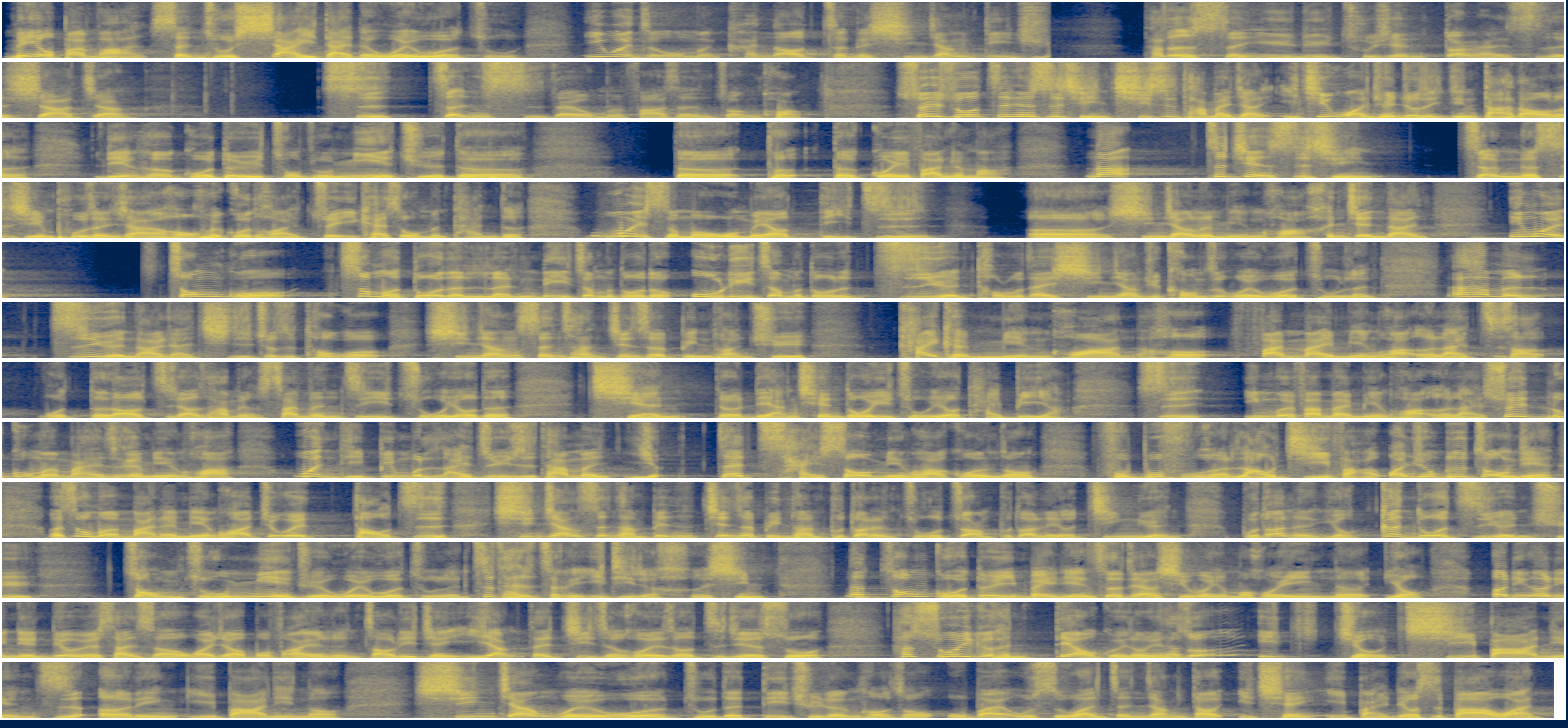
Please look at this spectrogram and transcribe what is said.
没有办法生出下一代的维吾尔族，意味着我们看到整个新疆地区，它的生育率出现断崖式的下降。是真实在我们发生的状况，所以说这件事情其实坦白讲，已经完全就是已经达到了联合国对于种族灭绝的的的的规范了嘛。那这件事情整个事情铺陈下来后，回过头来，最一开始我们谈的，为什么我们要抵制呃新疆的棉花？很简单，因为中国这么多的人力、这么多的物力、这么多的资源投入在新疆去控制维吾尔族人，那他们。资源哪里来？其实就是透过新疆生产建设兵团去开垦棉花，然后贩卖棉花而来。至少我得到的资料是，他们有三分之一左右的钱，就两千多亿左右台币啊，是因为贩卖棉花而来。所以，如果我们买这个棉花，问题并不来自于是他们有。在采收棉花过程中符不符合劳基法，完全不是重点，而是我们买的棉花就会导致新疆生产兵建设兵团不断的茁壮，不断的有金源，不断的有更多的资源去。种族灭绝维吾尔族人，这才是整个议题的核心。那中国对于美联社这样新闻有没有回应呢？有。二零二零年六月三十号，外交部发言人赵立坚一样在记者会的时候直接说，他说一个很吊诡的东西，他说一九七八年至二零一八年哦，新疆维吾尔族的地区人口从五百五十万增长到一千一百六十八万。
